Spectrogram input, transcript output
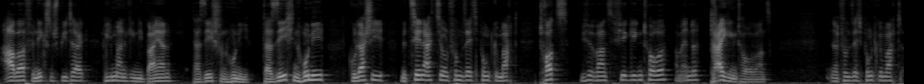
aber für nächsten Spieltag Riemann gegen die Bayern, da sehe ich schon Huni. Da sehe ich einen Huni. Gulaschi mit 10 Aktionen 65 Punkte gemacht, trotz, wie viel waren es? Vier Gegentore am Ende? Drei Gegentore waren es. 65 Punkte gemacht.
